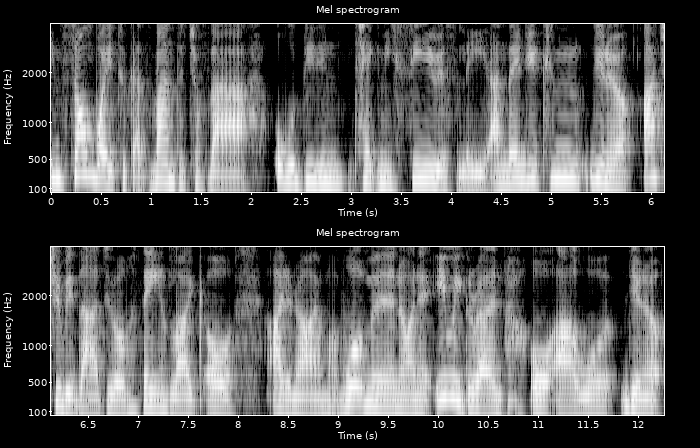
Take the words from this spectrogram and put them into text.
in some way took advantage of that or didn't take me seriously. And then you can, you know, attribute that to other things like, oh, I don't know, I'm a woman or an immigrant or I will, you know,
